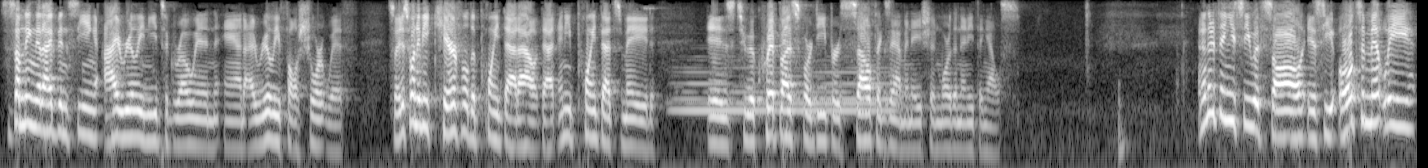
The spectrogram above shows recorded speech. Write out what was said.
This is something that I've been seeing I really need to grow in and I really fall short with. So I just want to be careful to point that out, that any point that's made is to equip us for deeper self examination more than anything else. Another thing you see with Saul is he ultimately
